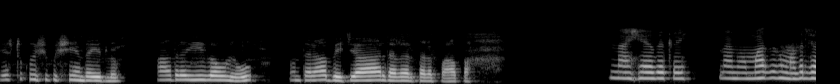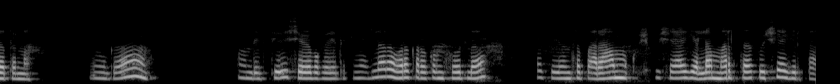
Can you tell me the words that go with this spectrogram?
ಎಷ್ಟು ಖುಷಿ ಖುಷಿಯಿಂದ ಇದ್ಲು. ಆದರೆ ಈಗ ಅವಳು ಒಂಥರ ಬೇಜಾರ್ದಾಗ ಇರ್ತಾಳೆ ಪಾಪ. ನಾ ಹೇಳ್ಬೇಕ್ರಿ ನನ್ನ ಅಮ್ಮಗ ಮೊದಲು ಹೇಳ್ತಾನ ನಿಮ್ಗೆ ಒಂದಿಟ್ಟು ತಿಳಿಸಿ ಹೇಳ್ಬೇಕಾಗೈತೆ ಎಲ್ಲರೂ ಹೊರಗೆ ಕರ್ಕೊಂಡು ಹೋದ್ಲ? ಆಕೆ ಒಂದು ಸ್ವಲ್ಪ ಆರಾಮ, ಖುಷಿ ಖುಷಿಯಾಗಿ ಎಲ್ಲ ಮರ್ತ ಖುಷಿಯಾಗಿರ್ತಾ?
